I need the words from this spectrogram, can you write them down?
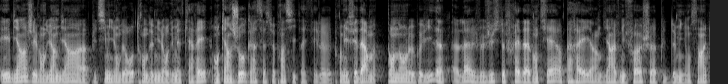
Et bien, j'ai vendu un bien à plus de 6 millions d'euros, 32 000 euros du mètre carré, en 15 jours grâce à ce principe. C'était le premier fait d'armes pendant le Covid. Là, je juste frais d'avant-hier, pareil, un bien avenue Foch, plus de 2 millions 5.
